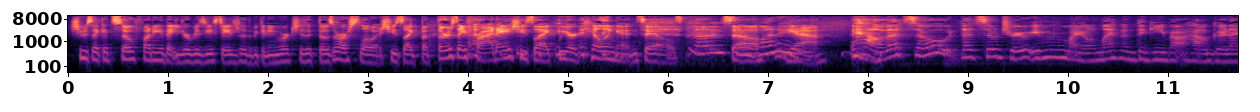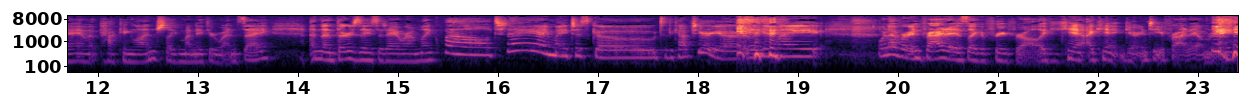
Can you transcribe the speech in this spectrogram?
she was like, it's so funny that your busiest days are the beginning of work. She's like, those are our slowest. She's like, but Thursday, Friday, she's like, we are killing it in sales. That is so, So, funny. yeah. wow, that's so that's so true. Even from my own life, I'm thinking about how good I am at packing lunch, like Monday through Wednesday, and then Thursday's a day where I'm like, well, today I might just go to the cafeteria, or like I might, whatever. And Friday is like a free for all. Like you can't, I can't guarantee Friday I'm gonna take my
